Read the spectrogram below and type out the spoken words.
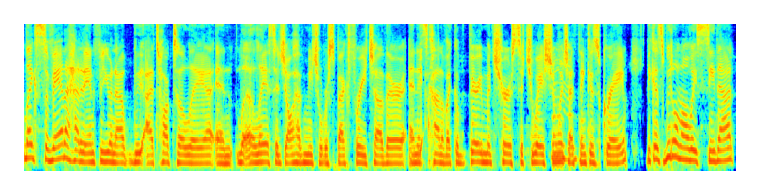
like Savannah had it in for you, and I we, I talked to Alayah, and Alayah said y'all have mutual respect for each other, and it's kind of like a very mature situation, which I mm-hmm. think is great because we don't always see that,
